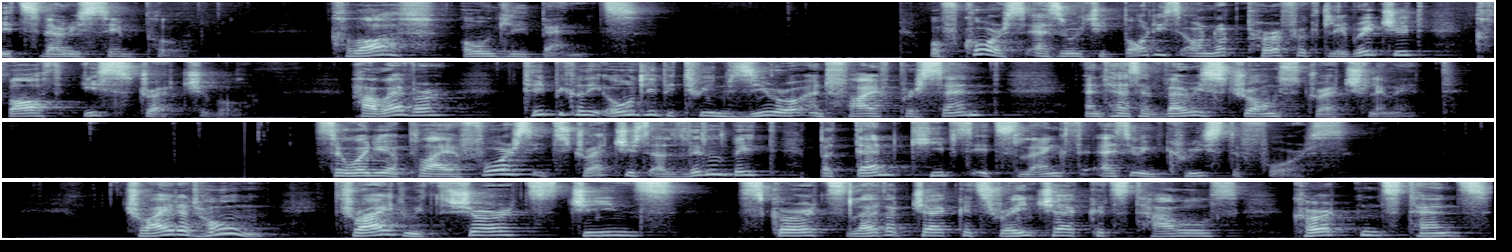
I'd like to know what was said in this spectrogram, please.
It's very simple. Cloth only bends. Of course, as rigid bodies are not perfectly rigid, cloth is stretchable. However, typically only between 0 and 5% and has a very strong stretch limit. So when you apply a force, it stretches a little bit, but then keeps its length as you increase the force. Try it at home. Try it with shirts, jeans, skirts, leather jackets, rain jackets, towels, curtains, tents,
